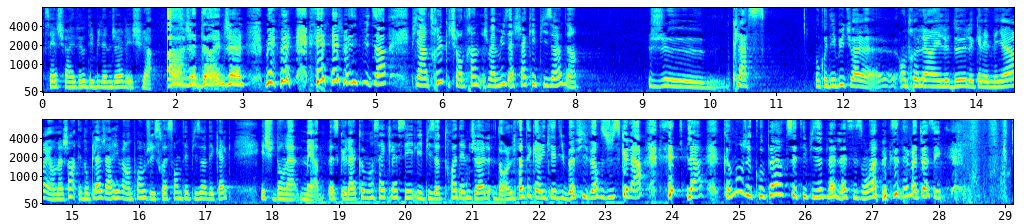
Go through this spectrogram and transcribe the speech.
Ça y est, je suis arrivée au début d'Angel et je suis là. Ah, j'adore Angel Mais, mais je me dis putain. Puis il y a un truc, je suis en train, je m'amuse à chaque épisode. Je classe. Donc au début, tu vois, euh, entre le 1 et le 2, lequel est le meilleur et en machin. Et donc là, j'arrive à un point où j'ai 60 épisodes et quelques. Et je suis dans la merde. Parce que là, commencer à classer l'épisode 3 d'Angel dans l'intégralité du Buffyverse jusque-là. là, comment je compare cet épisode-là de la saison 1 avec Tu vois, c'est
